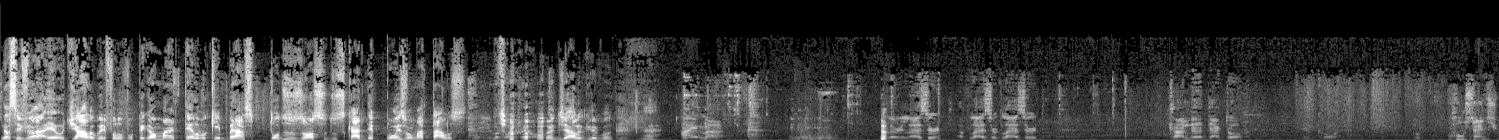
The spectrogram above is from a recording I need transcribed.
Não, você viu ah, é, o diálogo? Ele falou: vou pegar o martelo, vou quebrar todos os ossos dos caras, depois vou matá-los. Tipo, o diálogo que ele falou. I'm Larry Lazard of Lazard Lazard, Conda, Dactyl, and Cohen. Who sent you?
